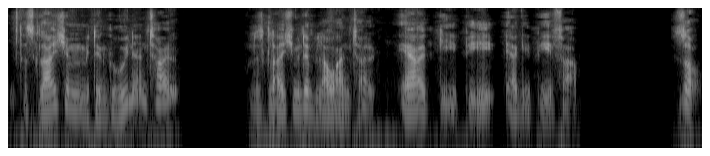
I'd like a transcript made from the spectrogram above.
Das gleiche mit dem grünen Teil. das gleiche mit dem Blauanteil. RGB, RGB-Farben. So,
